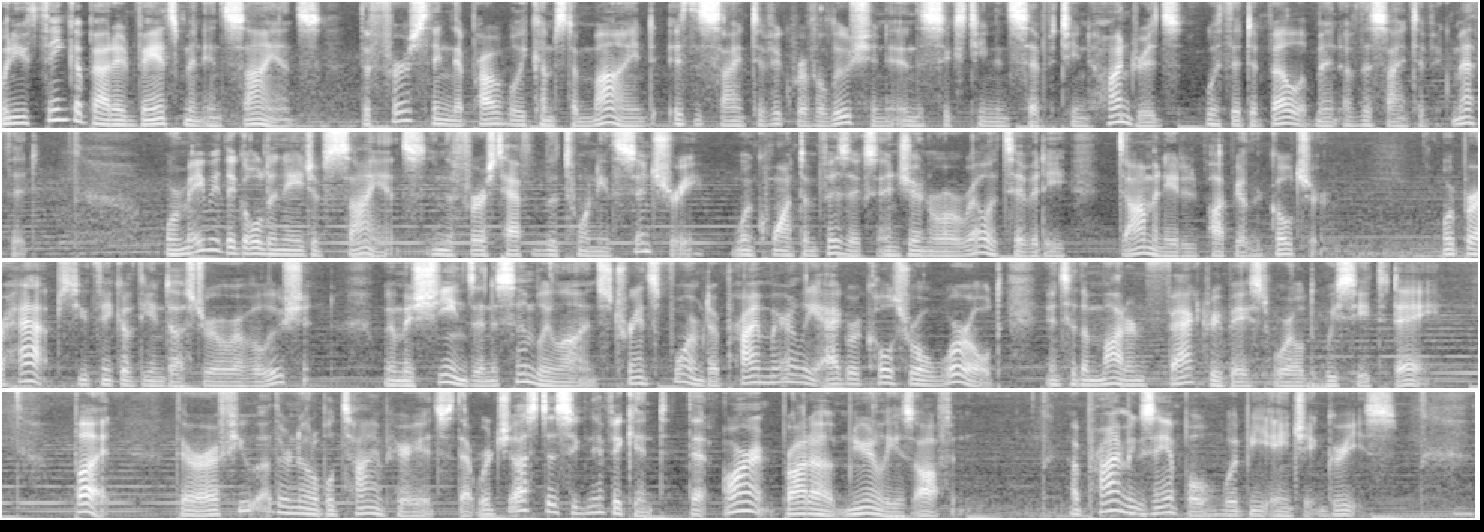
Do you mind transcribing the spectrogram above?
When you think about advancement in science, the first thing that probably comes to mind is the scientific revolution in the 16 and 1700s with the development of the scientific method. Or maybe the golden age of science in the first half of the 20th century when quantum physics and general relativity dominated popular culture. Or perhaps you think of the Industrial Revolution, when machines and assembly lines transformed a primarily agricultural world into the modern factory based world we see today. But there are a few other notable time periods that were just as significant that aren't brought up nearly as often. A prime example would be ancient Greece.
